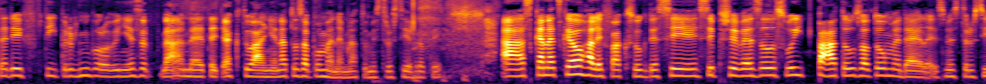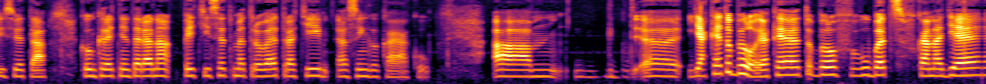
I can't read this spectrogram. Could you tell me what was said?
tedy v té první polovině srpna, ne teď aktuálně, na to zapomenem, na to mistrovství Evropy. A z kanadského Halifaxu, kde si, si přivezl svoji pátou zlatou medaili z mistrovství světa, konkrétně teda na 500 metrové trati single kajaku. A e, jaké to bylo? Jaké to bylo vůbec v Kanadě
